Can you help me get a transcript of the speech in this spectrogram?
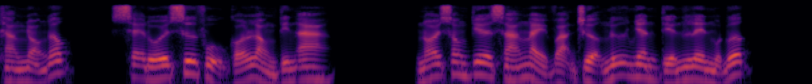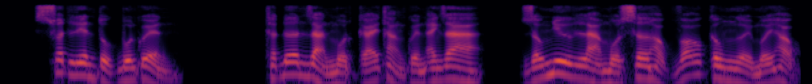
thằng nhỏ ngốc, sẽ đối sư phụ có lòng tin A. Nói xong tia sáng này vạn trượng nữ nhân tiến lên một bước. Xuất liên tục bốn quyền. Thật đơn giản một cái thẳng quyền anh ra, giống như là một sơ học võ công người mới học.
